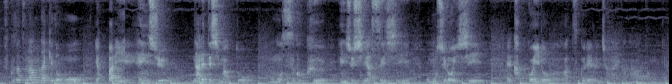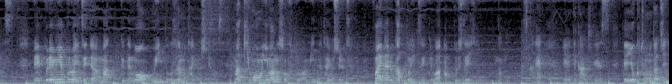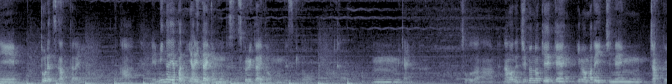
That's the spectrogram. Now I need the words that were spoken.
複雑なんだけどもやっぱり編集慣れてしまうとものすごく編集しやすいし面白いし、かっこいい動画が作れるんじゃないかなと思ってます。でプレミアプロについては Mac でも Windows でも対応してます。まあ基本今のソフトはみんな対応してるんですけどファイナルカットについては Apple 製品のみですかね、えー、って感じです。でよく友達にどれ使ったらいいのとか、えー、みんなやっぱやりたいと思うんです。作りたいと思うんですけどうーんみたいな。そうだなな。ので自分の経験今まで1年弱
